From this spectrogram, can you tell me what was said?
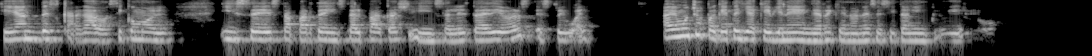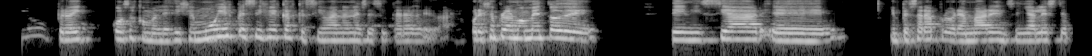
que ya han descargado, así como hice esta parte de install package y instalé el tidyverse, esto igual. Hay muchos paquetes ya que vienen en R que no necesitan incluirlo. Pero hay cosas, como les dije, muy específicas que sí van a necesitar agregarlo. Por ejemplo, al momento de, iniciar, eh, empezar a programar, enseñarle este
